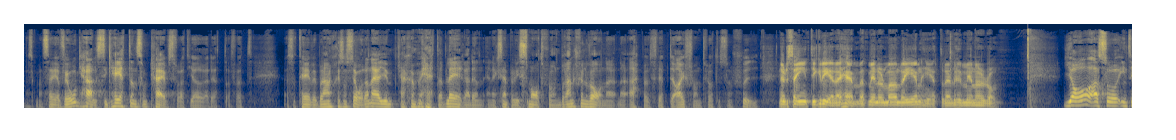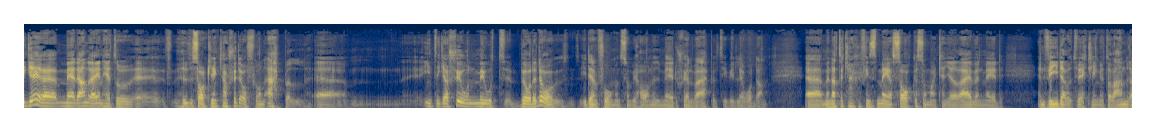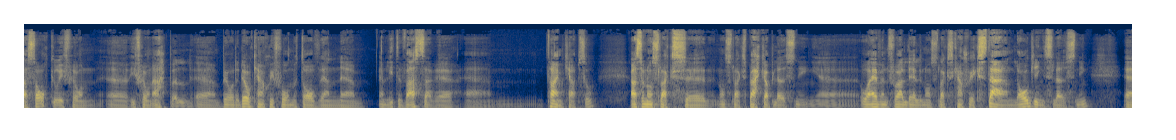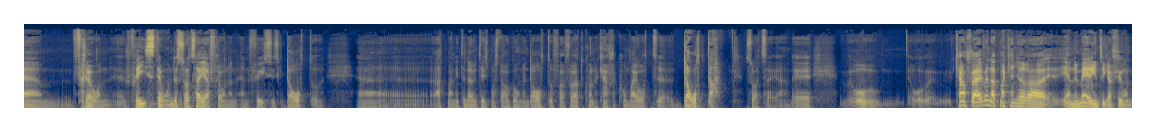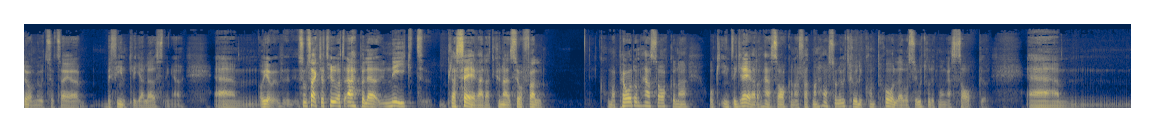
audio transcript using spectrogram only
vad ska man säga, våghalsigheten som krävs för att göra detta. För att Alltså tv-branschen som sådan är ju kanske mer etablerad än, än exempelvis smartphone-branschen var när, när, Apple släppte iPhone 2007. När du säger integrera i hemmet, menar du med andra enheter eller hur menar du då? Ja, alltså integrera med andra enheter, eh, huvudsakligen kanske då från Apple. Eh, integration mot både då i den formen som vi har nu med själva Apple TV-lådan. Eh, men att det kanske finns mer saker som man kan göra även med en vidareutveckling av andra saker ifrån, eh, ifrån Apple. Eh, både då kanske i form av en, en lite vassare time capsule. Alltså någon slags, någon slags backup-lösning. Och även för all del någon slags kanske extern lagringslösning. Från fristående så att säga från en, en fysisk dator. Eh, att man inte nödvändigtvis måste ha igång en dator för, för att kunna kanske komma åt eh, data. Så att säga. Är, och, och, kanske även att man kan göra ännu mer integration då mot så att säga befintliga lösningar. Um, och jag, som sagt, jag tror att Apple är unikt placerad att kunna i så fall komma på de här sakerna och integrera de här sakerna för att man har sån otrolig kontroll över så otroligt många saker. Um,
